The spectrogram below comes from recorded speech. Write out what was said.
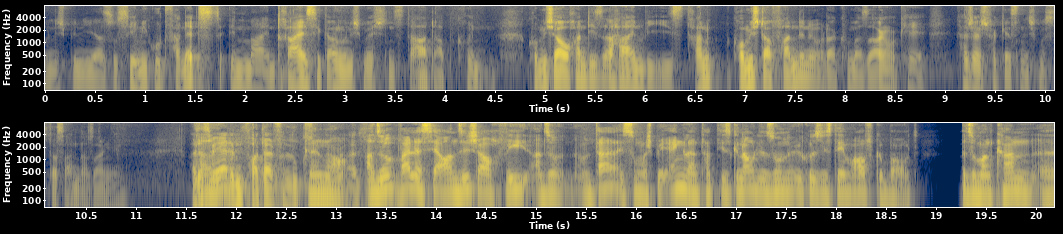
und ich bin hier so semi-gut vernetzt in meinen 30ern und ich möchte ein Start-up gründen, komme ich auch an diese HNWIs dran? Bekomme ich da Funding oder können wir sagen, okay, kann ich eigentlich vergessen, ich muss das anders angehen? Weil das wäre ein Vorteil von Luxemburg. Genau. Also. also. weil es ja an sich auch wie, also, und da ist zum Beispiel England, hat dies genau so ein Ökosystem aufgebaut. Also man kann, äh,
